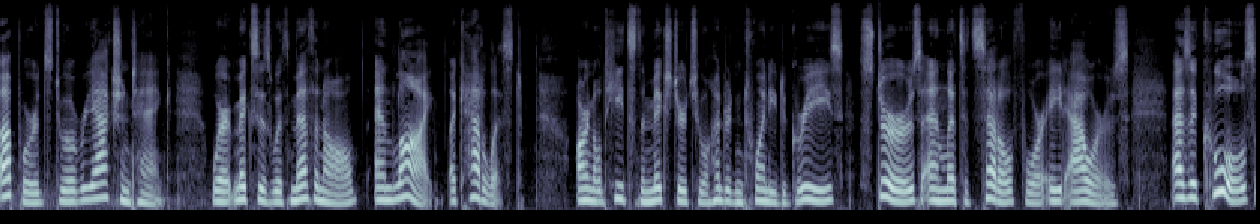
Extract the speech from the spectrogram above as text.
upwards to a reaction tank, where it mixes with methanol and lye, a catalyst. Arnold heats the mixture to 120 degrees, stirs, and lets it settle for eight hours. As it cools,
